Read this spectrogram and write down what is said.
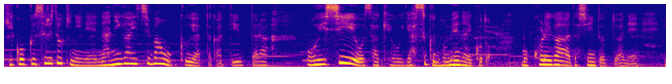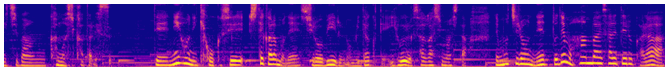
帰国する時にね何が一番億劫やったかって言ったら美味しいお酒を安く飲めないこと。もうこれが私にとってはね一番悲しかったです。で日本に帰国してからもね白ビール飲みたくていろいろ探しました。でもちろんネットでも販売されてるから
